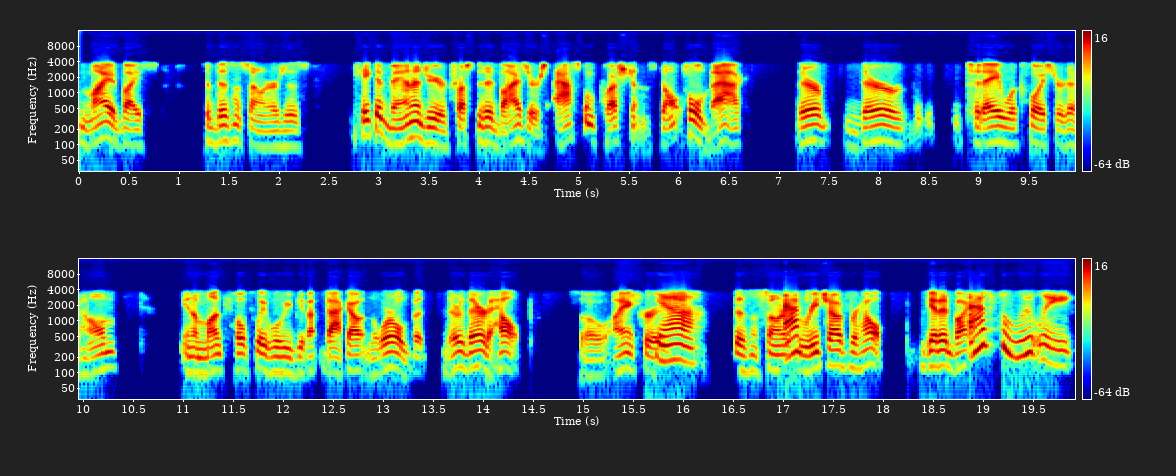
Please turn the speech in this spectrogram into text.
my advice to business owners is take advantage of your trusted advisors. Ask them questions. Don't hold back. They're they're today we're cloistered at home. In a month, hopefully, we'll be back out in the world, but they're there to help. So I encourage yeah. business owners Ab- to reach out for help, get advice. Absolutely.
